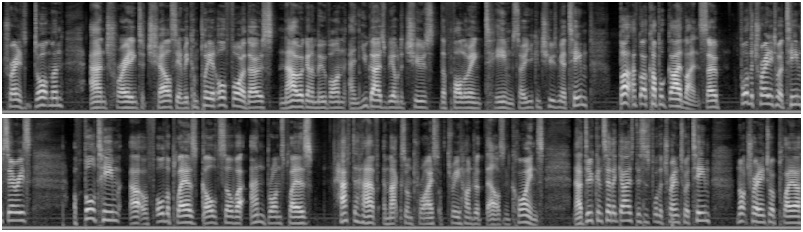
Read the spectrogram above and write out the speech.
trading to Dortmund, and trading to Chelsea. And we completed all four of those. Now we're going to move on, and you guys will be able to choose the following team. So you can choose me a team, but I've got a couple guidelines. So for the trading to a team series, a full team uh, of all the players, gold, silver, and bronze players, have to have a maximum price of 300,000 coins. Now do consider guys, this is for the trading to a team, not trading to a player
